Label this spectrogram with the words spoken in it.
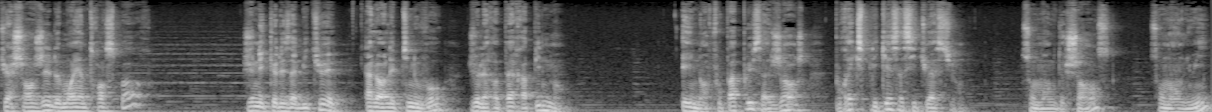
Tu as changé de moyen de transport? Je n'ai que des habitués, alors les petits nouveaux, je les repère rapidement. Et il n'en faut pas plus à Georges pour expliquer sa situation. Son manque de chance, son ennui,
